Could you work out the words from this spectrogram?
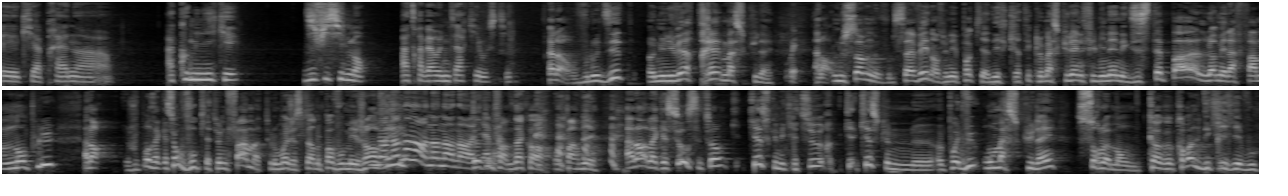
et qui apprennent à, à communiquer difficilement à travers une terre qui est hostile. Alors, vous nous dites un univers très masculin. Oui. Alors, nous sommes, vous le savez, dans une époque qui a des critiques, le masculin et le féminin n'existaient pas, l'homme et la femme non plus. Alors, je vous pose la question, vous qui êtes une femme, à tout le moins, j'espère ne pas vous mégenrer. Non, non, non, non, non, non. Vous êtes une femme, d'accord, on part bien. Alors, la question, c'est qu'est-ce qu'une écriture, qu'est-ce qu'un point de vue au masculin sur le monde? Comment le décririez-vous?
